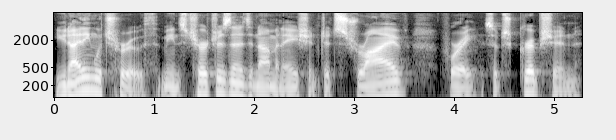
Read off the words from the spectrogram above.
Uniting with truth means churches and a denomination should strive for a subscription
